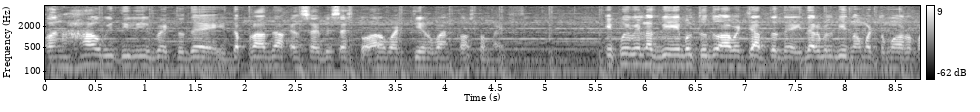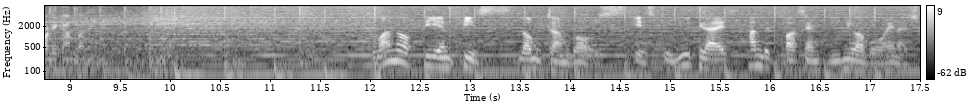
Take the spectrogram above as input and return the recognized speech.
on how we deliver today the product and services to our tier 1 customers. If we will not be able to do our job today, there will be no more tomorrow for the company. One of TMP's long-term goals is to utilize 100% renewable energy.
